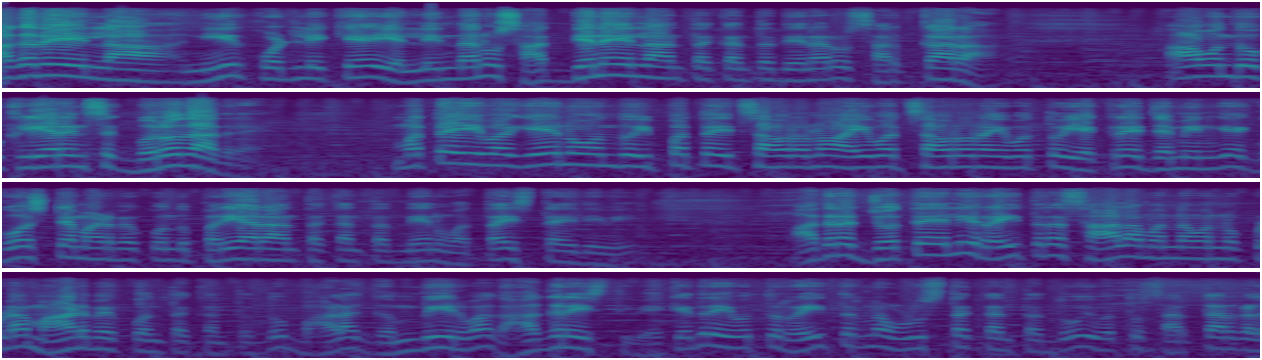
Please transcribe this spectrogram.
ಆಗದೇ ಇಲ್ಲ. ನೀರು ಕೊಡಲಿಕ್ಕೆ ಎಲ್ಲಿಂದನೂ ಸಾಧ್ಯನೇ ಇಲ್ಲ ಅಂತಕ್ಕಂಥದ್ದು ಏನಾದ್ರು ಸರ್ಕಾರ ಆ ಒಂದು ಕ್ಲಿಯರೆನ್ಸಿಗೆ ಬರೋದಾದರೆ ಮತ್ತು ಇವಾಗೇನು ಒಂದು ಇಪ್ಪತ್ತೈದು ಸಾವಿರನೋ, ಐವತ್ತು ಸಾವಿರನೋ ಇವತ್ತು ಎಕರೆ ಜಮೀನಿಗೆ ಘೋಷಣೆ ಮಾಡಬೇಕು ಒಂದು ಪರಿಹಾರ ಅಂತಕ್ಕಂಥದ್ದನ್ನೇನು ಒತ್ತಾಯಿಸ್ತಾ ಇದ್ದೀವಿ. ಅದರ ಜೊತೆಯಲ್ಲಿ ರೈತರ ಸಾಲ ಮನ್ನಾವನ್ನು ಕೂಡ ಮಾಡಬೇಕು ಅಂತಕ್ಕಂಥದ್ದು ಬಹಳ ಗಂಭೀರವಾಗಿ ಆಗ್ರಹಿಸ್ತೀವಿ. ಯಾಕೆಂದರೆ ಇವತ್ತು ರೈತರನ್ನ ಉಳಿಸ್ತಕ್ಕಂಥದ್ದು ಇವತ್ತು ಸರ್ಕಾರಗಳ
